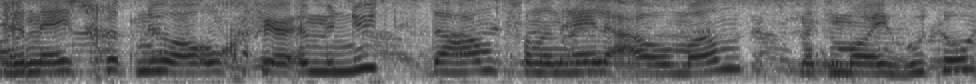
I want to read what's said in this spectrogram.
René schudt nu al ongeveer een minuut de hand van een hele oude man met een mooie hoed op.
